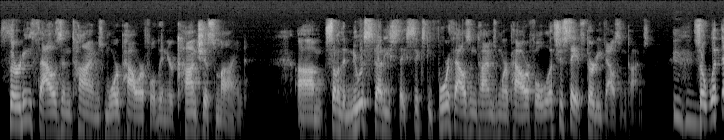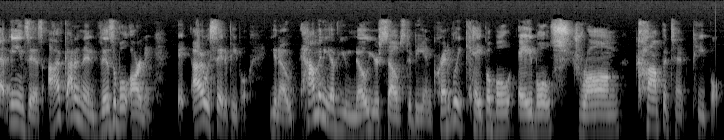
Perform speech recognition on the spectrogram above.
30,000 times more powerful than your conscious mind. Um, some of the newest studies say 64,000 times more powerful. Let's just say it's 30,000 times. Mm-hmm. So, what that means is I've got an invisible army. I always say to people, you know, how many of you know yourselves to be incredibly capable, able, strong, competent people?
